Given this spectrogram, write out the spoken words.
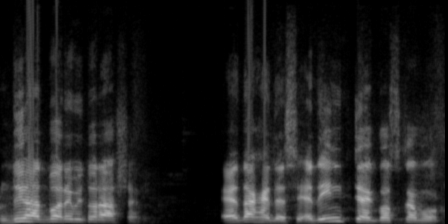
দুই হাত বরের ভিতরে আসেন। এ দেখাইতেছি এটা ইনটেক গছ কাপড়।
